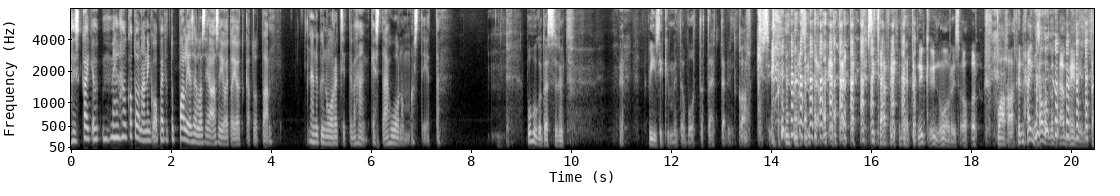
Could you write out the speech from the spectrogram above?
siis kaik, meillähän on kotona niin opetettu paljon sellaisia asioita, jotka tota, nämä nykynuoret sitten vähän kestää huonommasti. Että. Puhuuko tässä nyt 50 vuotta täyttänyt kalkkisi? sitä, mieltä, sitä mieltä, että nykynuoriso on paha. Näin kauan kuin tämä meni, mutta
